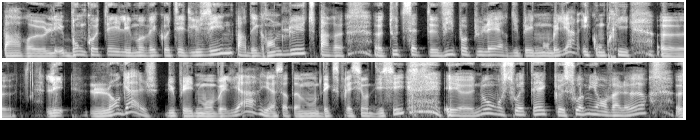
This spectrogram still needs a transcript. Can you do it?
par les bons côtés et les mauvais côtés de l'usine, par des grandes luttes, par toute cette vie populaire du pays de Montbéliard, y compris les langages du pays de Montbéliard. Il y a un certain nombre d'expressions d'ici. Et euh, nous, on souhaitait que soit mis en valeur euh,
